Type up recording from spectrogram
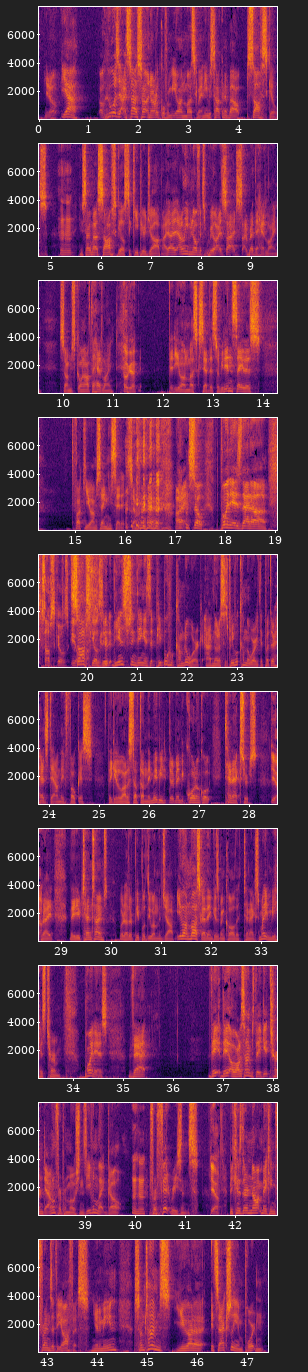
You know? Yeah. Oh, who was it? I saw, saw an article from Elon Musk, man. He was talking about soft skills. Mm-hmm. He was talking about soft skills to keep your job. I, I I don't even know if it's real. I, saw, I just I read the headline, so I'm just going off the headline Okay. that Elon Musk said this. So if he didn't say this, fuck you. I'm saying he said it. So all right. So the point is that uh, Soft skills. Elon soft Musk. skills, dude. The interesting thing is that people who come to work, and I've noticed this, people come to work, they put their heads down, they focus, they get a lot of stuff done. They maybe they're maybe quote unquote ten Xers. Yeah. Right. They do ten times what other people do on the job. Elon Musk, I think, has been called a ten X. It might even be his term. Point is that they they a lot of times they get turned down for promotions, even let go mm-hmm. for fit reasons Yeah. because they're not making friends at the office. You know what I mean? Sometimes you gotta. It's actually important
